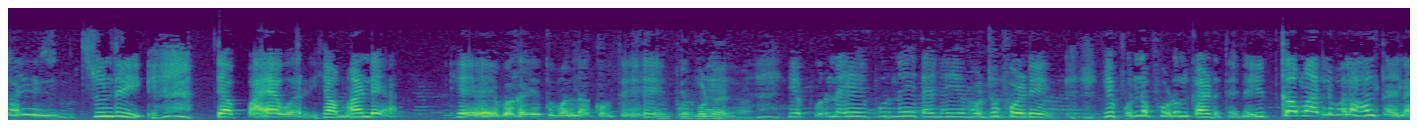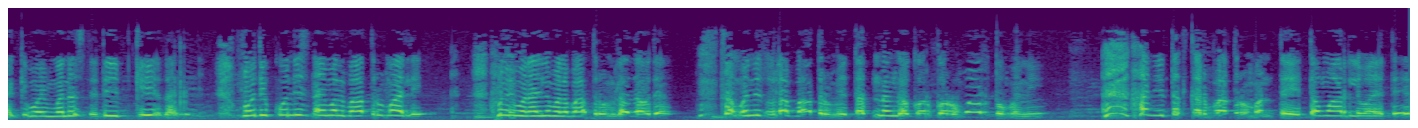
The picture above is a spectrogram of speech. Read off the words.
काय सुंदरी. त्या पायावर ह्या मांड्या. हे बघा हे तुम्हाला दाखवते. हे पूर्ण हे. पूर्ण हे पूर्ण येत आहे ना हे मोठं फोडे हे पूर्ण फोडून काढत आहे ना इतकं मारलं मला हलतायला की माझी मनस्थिती इतकी हे झाली. मोदी कोणीच नाही मला बाथरूम आली. मी म्हणाले मला बाथरूमला जाऊ द्या. तर म्हणे तुला बाथरूम येतात नंगा कर करू मारतो म्हणे. आणि तत्कर बाथरूम म्हणते इथं मारले माहिती ते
